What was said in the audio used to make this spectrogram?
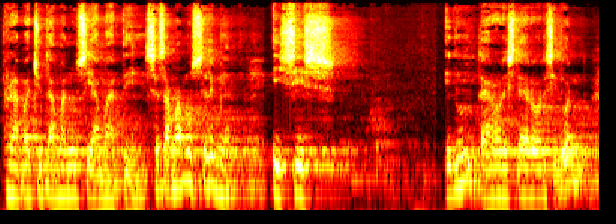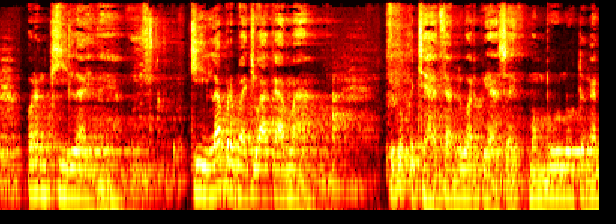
Berapa juta manusia mati sesama muslim ya. ISIS itu teroris-teroris itu kan orang gila itu ya. Gila berbaju agama. Itu kejahatan luar biasa. Membunuh dengan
